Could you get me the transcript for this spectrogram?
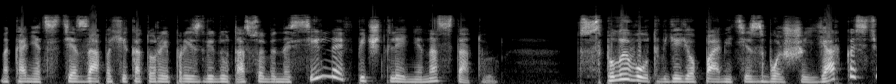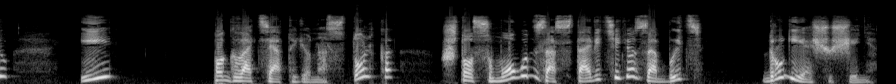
Наконец, те запахи, которые произведут особенно сильное впечатление на статую, всплывут в ее памяти с большей яркостью и поглотят ее настолько, что смогут заставить ее забыть другие ощущения.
